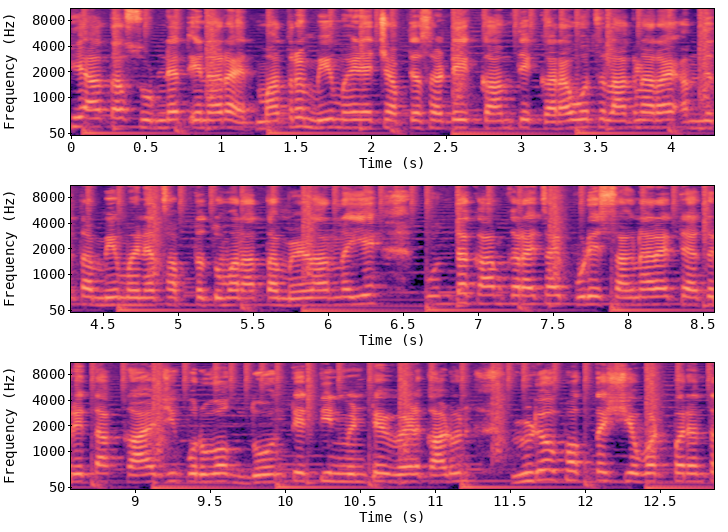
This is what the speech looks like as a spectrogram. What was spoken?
हे आता सोडण्यात येणार आहेत. मात्र मे महिन्याच्या हप्त्यासाठी काम ते करावंच लागणार आहे. अन्यथा मे महिन्याचा हप्ता तुम्हाला आता मिळणार नाहीये. कोणतं काम करायचं आहे पुढे सांगणार आहे. त्याकरिता काळजीपूर्वक दोन ते तीन मिनिटे वेळ काढून व्हिडिओ फक्त शेवटपर्यंत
